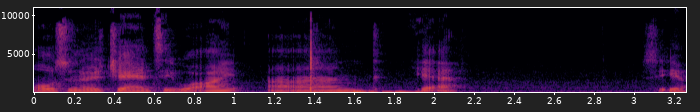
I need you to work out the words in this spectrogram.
also known as JNTY, and yeah, see you.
